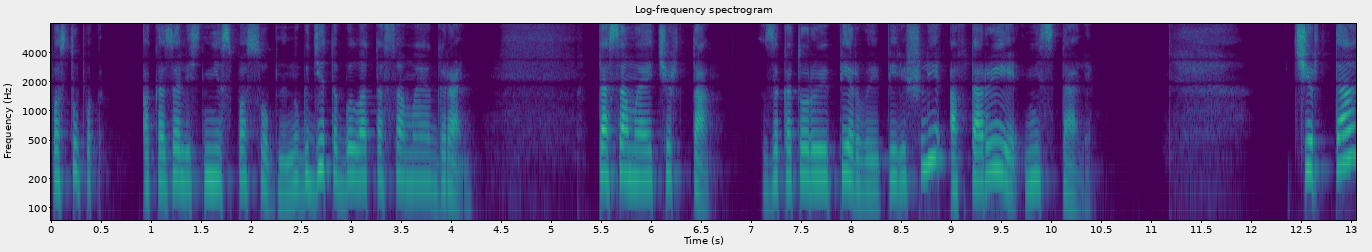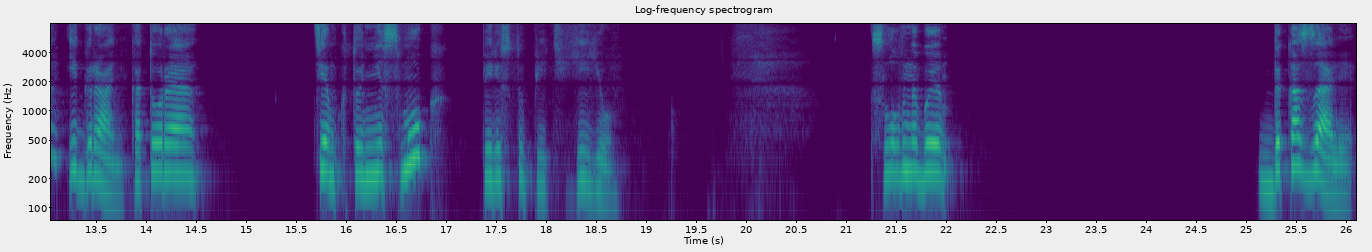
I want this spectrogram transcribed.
поступок оказались не способны, но где-то была та самая грань, та самая черта, за которую первые перешли, а вторые не стали. Черта и грань, которая тем, кто не смог переступить ее, словно бы доказали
